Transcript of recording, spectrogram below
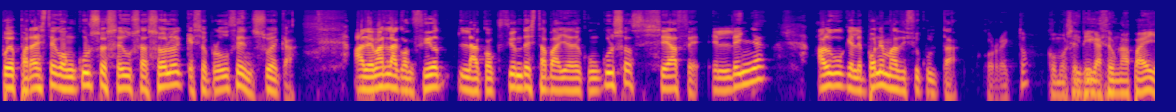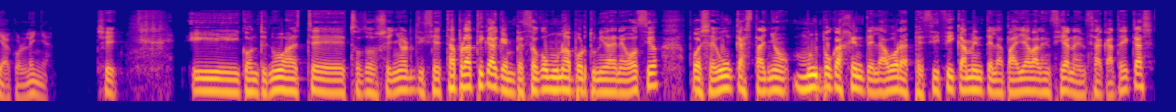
pues para este concurso se usa solo el que se produce en Sueca. Además, la cocción, la cocción de esta paella de concurso se hace en leña, algo que le pone más dificultad. Correcto. Como se Y tiene que hacer una paella con leña. Sí. Y continúa este, estos dos señores. Dice, esta práctica que empezó como una oportunidad de negocio, pues según Castañón, muy poca gente elabora específicamente la paella valenciana en Zacatecas,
